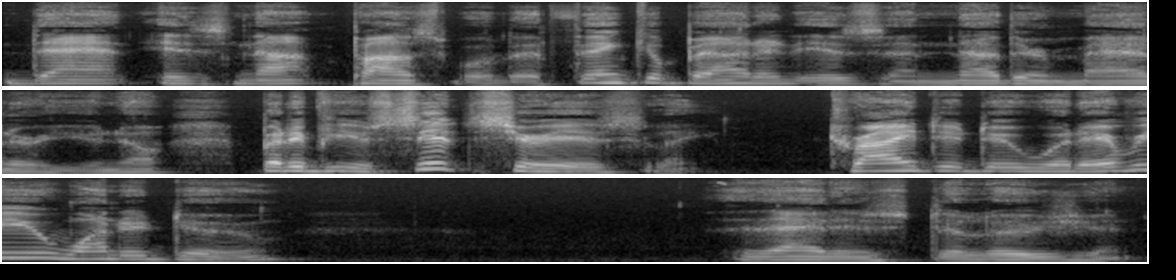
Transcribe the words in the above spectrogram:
that is not possible. To think about it is another matter, you know. But if you sit seriously, try to do whatever you want to do, that is delusion.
